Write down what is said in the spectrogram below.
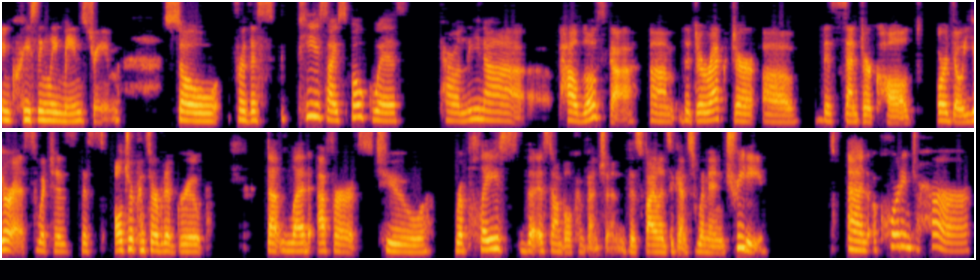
increasingly mainstream. So for this piece, I spoke with Karolina Pawłowska, um, the director of this center called Ordo Iuris, which is this ultra conservative group that led efforts to replace the Istanbul Convention, this violence against women treaty. And according to her,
